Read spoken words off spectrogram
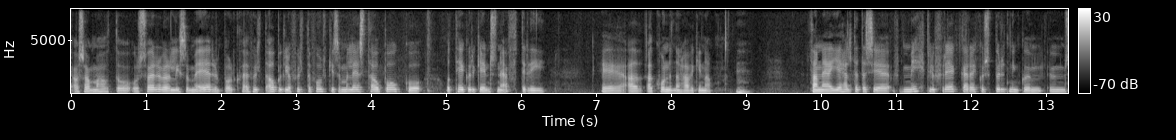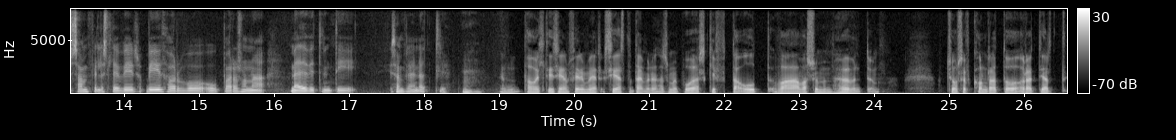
á sama hátt og, og sverður að lýsa með Erinborg það er fullt, ábygglega fullt af fólki sem að lesa þá bók og, og tekur ekki eins og eftir því e, að, að konurnar hafi ekki nafn. Þannig að ég held að þetta sé miklu frekar eitthvað spurningum um samfélagslega við, viðhorf og, og bara svona meðvitund í samfélaginu öllu mm. En þá held ég síðan fyrir mér síðasta dæminu þar sem er búið að skipta út vafasumum höfundum Joseph Conrad og Rudyard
